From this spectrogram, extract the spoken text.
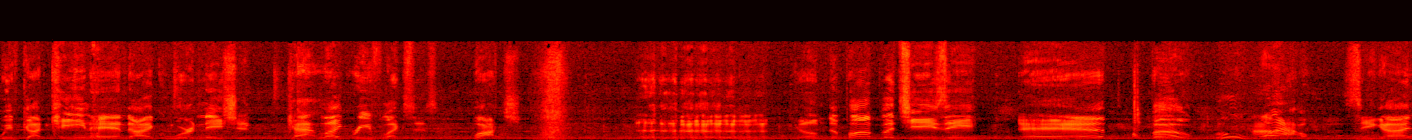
We've got keen hand-eye coordination, cat-like reflexes. Watch. Come to Papa, Cheesy. And boom! Ooh, wow! See, guys?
